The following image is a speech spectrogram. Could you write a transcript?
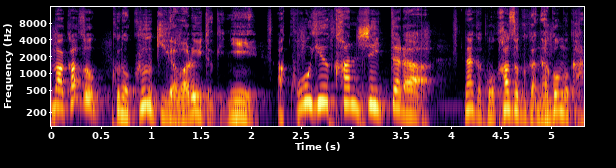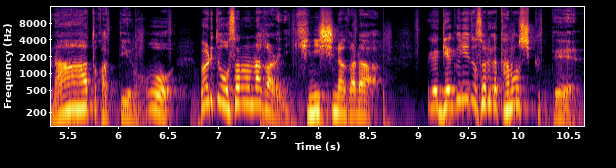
まあ、家族の空気が悪い時にあこういう感じで言ったらなんかこう家族が和むかなとかっていうのを割と幼ながらに気にしながら逆に言うとそれが楽しくて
